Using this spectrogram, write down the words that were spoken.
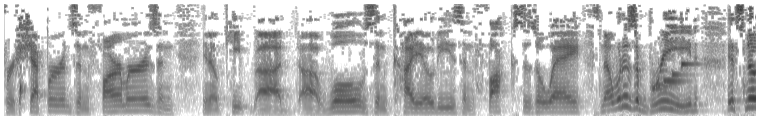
for shepherds and farmers, and you know keep uh, uh, wolves and coyotes and foxes away. Now, what is a breed? It's no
